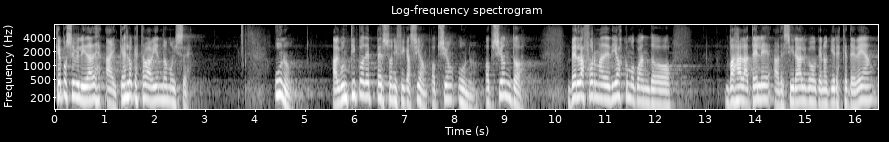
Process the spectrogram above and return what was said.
¿Qué posibilidades hay? ¿Qué es lo que estaba viendo Moisés? Uno, algún tipo de personificación, opción uno. Opción dos, ver la forma de Dios como cuando vas a la tele a decir algo que no quieres que te vean,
